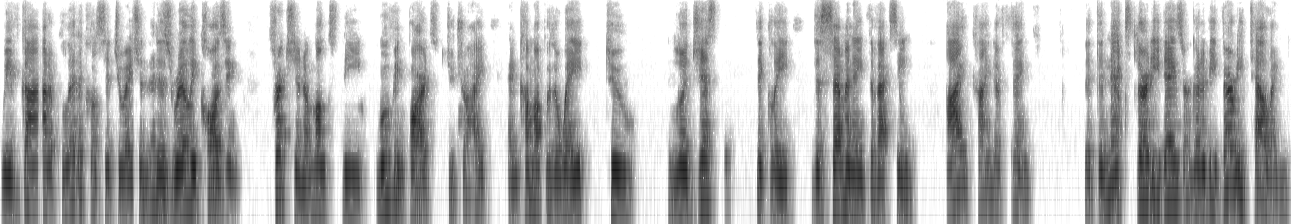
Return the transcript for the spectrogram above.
We've got a political situation that is really causing friction amongst the moving parts to try and come up with a way to logistically disseminate the vaccine. I kind of think that the next 30 days are going to be very telling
